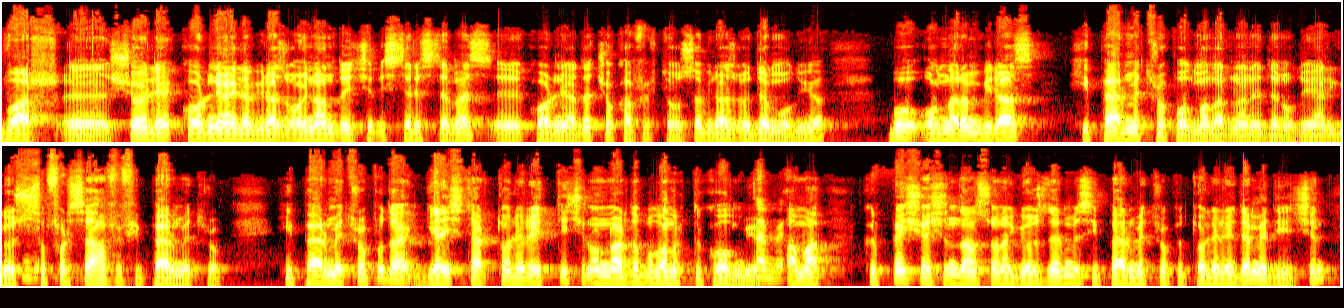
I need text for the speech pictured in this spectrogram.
var. Ee, şöyle korneayla biraz oynandığı için ister istemez e, korneada çok hafif de olsa biraz ödem oluyor. Bu onların biraz hipermetrop olmalarına neden oluyor. Yani göz sıfırsa hafif hipermetrop. Hipermetropu da gençler tolere ettiği için onlarda bulanıklık olmuyor. Tabii. Ama 45 yaşından sonra gözlerimiz hipermetropu tolere edemediği için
